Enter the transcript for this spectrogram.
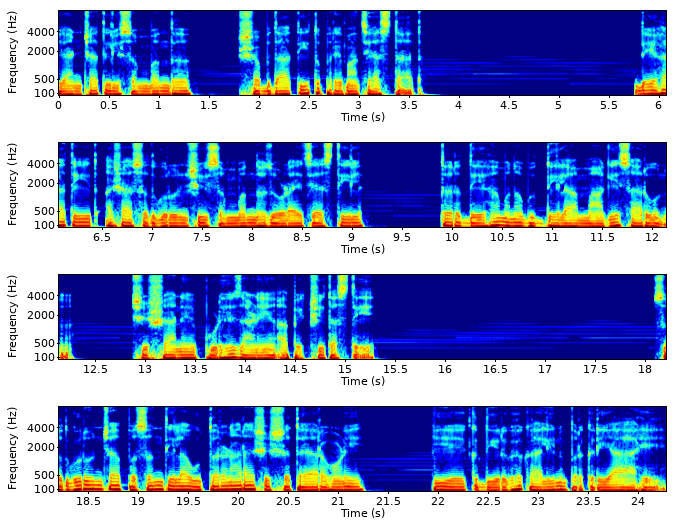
यांच्यातील संबंध शब्दातीत प्रेमाचे असतात. देहातीत अशा सद्गुरूंशी संबंध जोडायचे असतील तर देहमनबुद्धीला मागे सारून शिष्याने पुढे जाणे अपेक्षित असते. सद्गुरूंच्या पसंतीला उतरणारा शिष्य तयार होणे ही एक दीर्घकालीन प्रक्रिया आहे.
